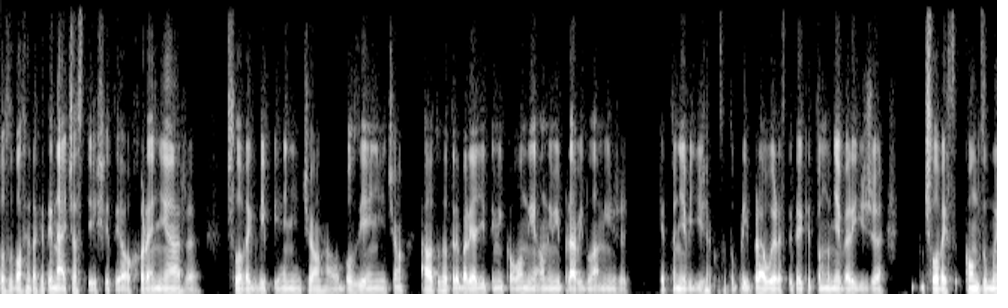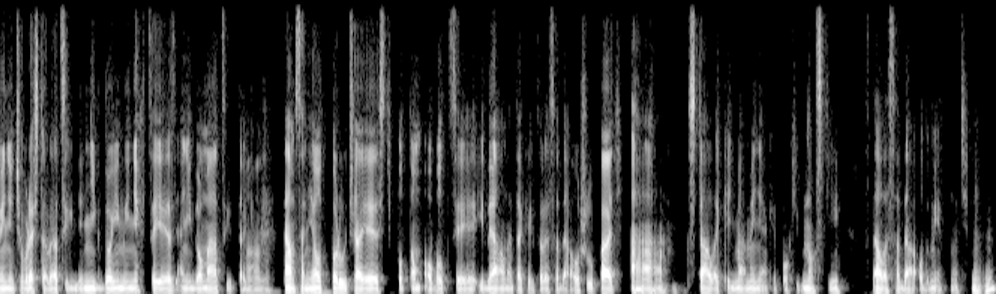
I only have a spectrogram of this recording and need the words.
To sú vlastne také tie najčastejšie tie ochorenia, že človek vypije niečo alebo zje niečo. Ale tu sa treba riadiť tými koloniálnymi pravidlami, že keď to nevidíš, ako sa to pripravuje, respektíve keď tomu neveríš, že človek konzumuje niečo v reštaurácii, kde nikto iný nechce jesť, ani domáci, tak Áno. tam sa neodporúča jesť, potom ovocie je ideálne také, ktoré sa dá ošúpať a stále, keď máme nejaké pochybnosti, stále sa dá odmietnúť. Mhm.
